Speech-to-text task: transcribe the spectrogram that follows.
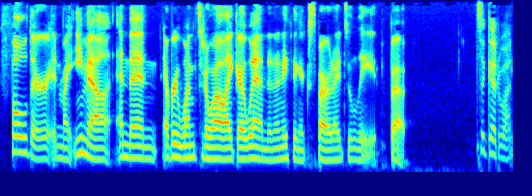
folder in my email, and then every once in a while I go in and anything expired I delete. But It's a good one.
